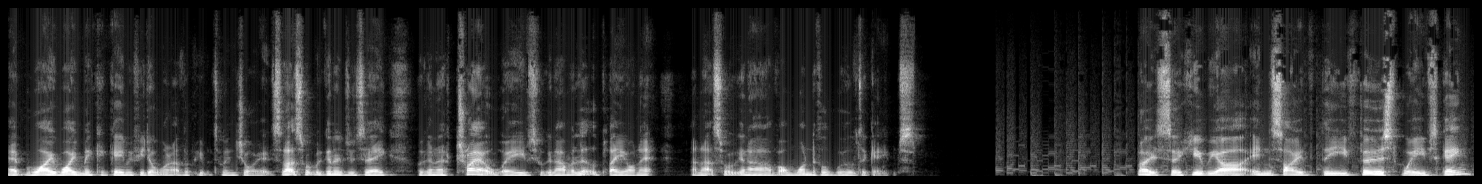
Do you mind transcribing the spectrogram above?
uh, why why make a game if you don't want other people to enjoy it? So that's what we're going to do today. We're going to try out Waves. We're going to have a little play on it, and that's what we're going to have on Wonderful World of Games. Right, so here we are inside the first Waves game.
